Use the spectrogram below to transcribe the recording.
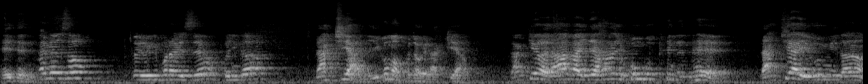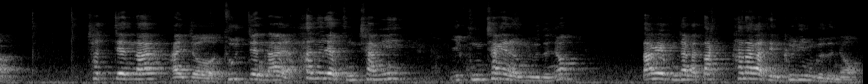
에덴 하면서 또 여기 뭐라 했어요? 보니까 라키아 이것만 보자고요. 라키아. 라키아 나가 이제 하나님 공급했는데 라키아의 의미가 첫째 날 아니 저 둘째 날 하늘의 궁창이 이 궁창의 의미거든요. 땅의 궁창과 딱 하나가 된 그림이거든요.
